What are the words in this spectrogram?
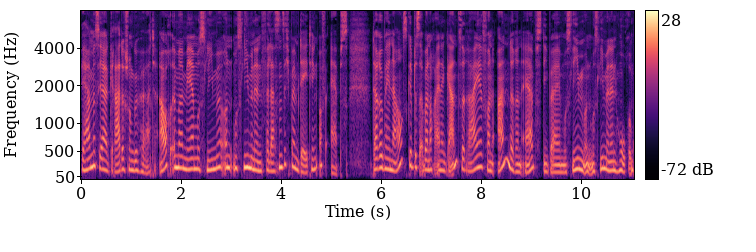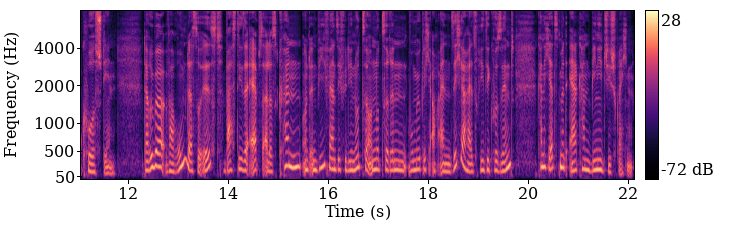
Wir haben es ja gerade schon gehört. Auch immer mehr Muslime und Musliminnen verlassen sich beim Dating auf Apps. Darüber hinaus gibt es aber noch eine ganze Reihe von anderen Apps, die bei Muslimen und Musliminnen hoch im Kurs stehen. Darüber, warum das so ist, was diese Apps alles können und inwiefern sie für die Nutzer und Nutzerinnen womöglich auch ein Sicherheitsrisiko sind, kann ich jetzt mit Erkan Biniji sprechen.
